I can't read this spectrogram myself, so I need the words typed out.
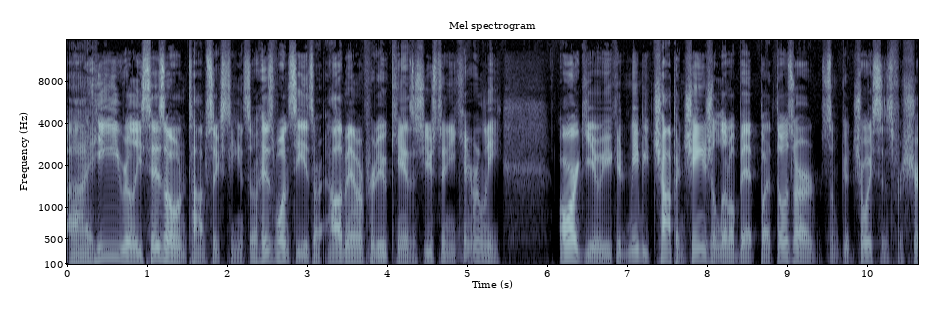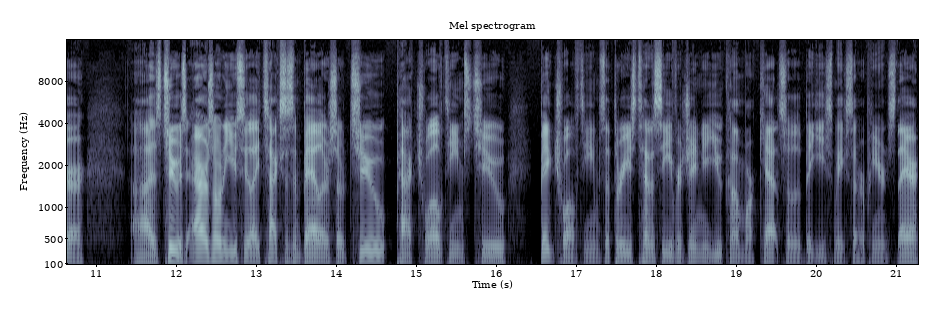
Uh, he released his own top 16. So his one seeds are Alabama, Purdue, Kansas, Houston. You can't really argue. You could maybe chop and change a little bit, but those are some good choices for sure. Uh, his two is Arizona, UCLA, Texas, and Baylor. So two Pac 12 teams, two Big 12 teams. The three is Tennessee, Virginia, UConn, Marquette. So the Big East makes their appearance there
